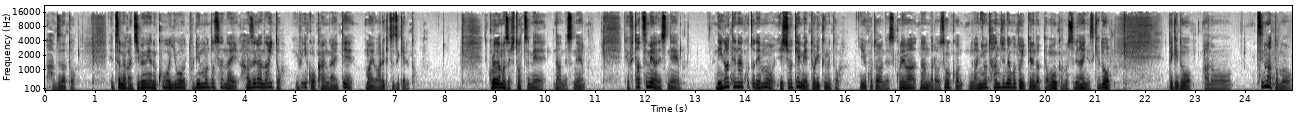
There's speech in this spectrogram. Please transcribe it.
はずだと。妻が自分への行為を取り戻さないはずがないというふうにこう考えて前を歩き続けると。これがまず一つ目なんですね。で、二つ目はですね、苦手なことでも一生懸命取り組むということなんです。これは何だろう、すごく何を単純なことを言ってるんだって思うかもしれないんですけど、だけど、あの、妻との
